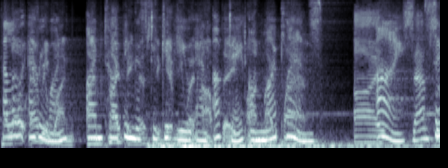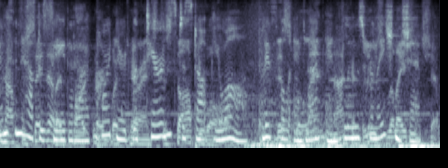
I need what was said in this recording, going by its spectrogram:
Hello everyone, I'm typing this to give you an update on my plans. I, Samson have to say that I partnered with Terrence to stop you all, this and end Mac and Bloo's relationship.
